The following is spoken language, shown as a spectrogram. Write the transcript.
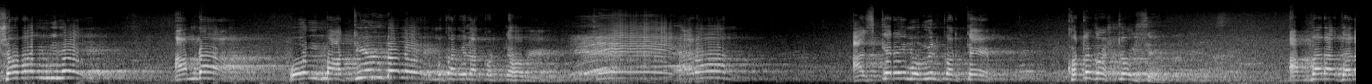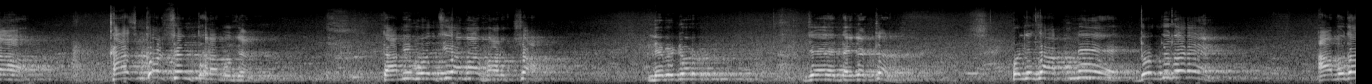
সবাই মিলে আমরা ওই বাতিল দলের মোকাবিলা করতে হবে। কারণ আজকের এই মোবিল করতে কষ্ট হয়েছে আপনারা যারা কাজ করছেন তারা বোঝেন। তা আমি বলছি আমার ফারুক সাহ, লেবেডোর যে ডাইরেক্টর বলছে যে আপনি ধৈর্য ধরেন। আবুদা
